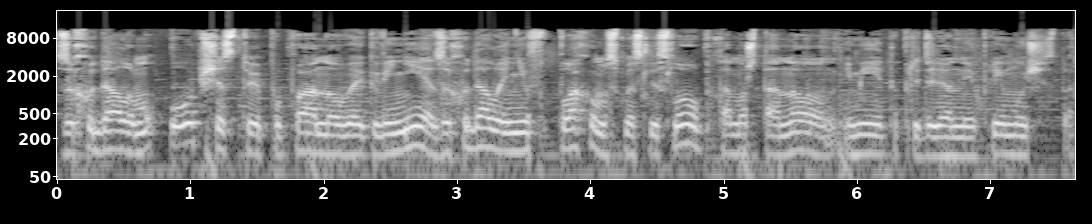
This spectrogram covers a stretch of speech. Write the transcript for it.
захудалом обществе Папуа Новая Гвинея. Захудалое не в плохом смысле слова, потому что оно имеет определенные преимущества.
